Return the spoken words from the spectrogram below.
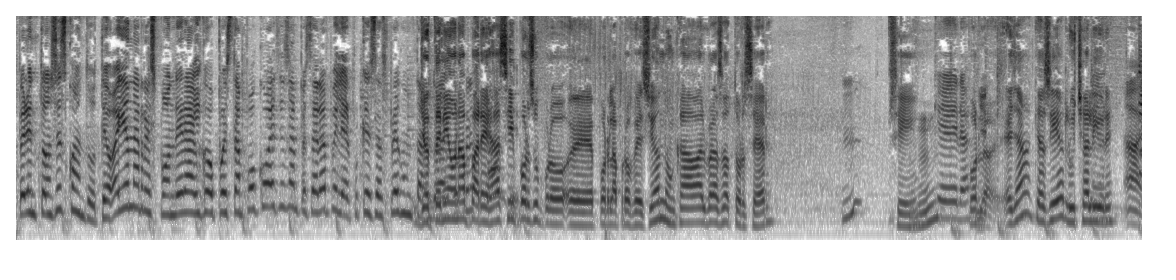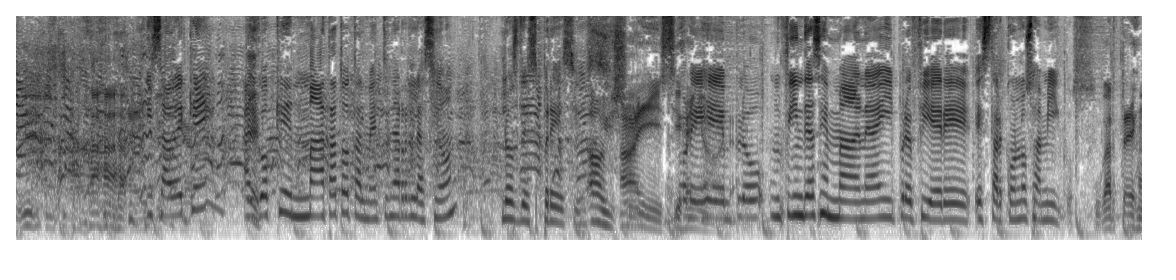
Pero entonces cuando te vayan a responder algo, pues tampoco vayas a empezar a pelear porque estás preguntando. Yo tenía una pareja así por su pro- eh, por la profesión, nunca daba el brazo a torcer. Sí. ¿Qué era? Por la- ¿Ella qué hacía? Lucha libre. Ay, no. ¿Y sabe qué? Algo que mata totalmente una relación, los desprecios. Ay, sí. Ay, sí, Por señora. ejemplo, un fin de semana y prefiere estar con los amigos. Jugar tejo.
